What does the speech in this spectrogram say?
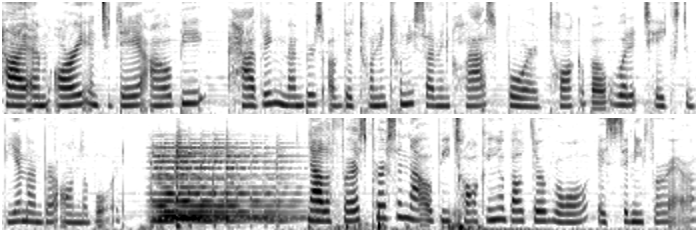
Hi, I'm Ari, and today I'll be having members of the 2027 class board talk about what it takes to be a member on the board. Now, the first person that will be talking about their role is Sydney Ferreira.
